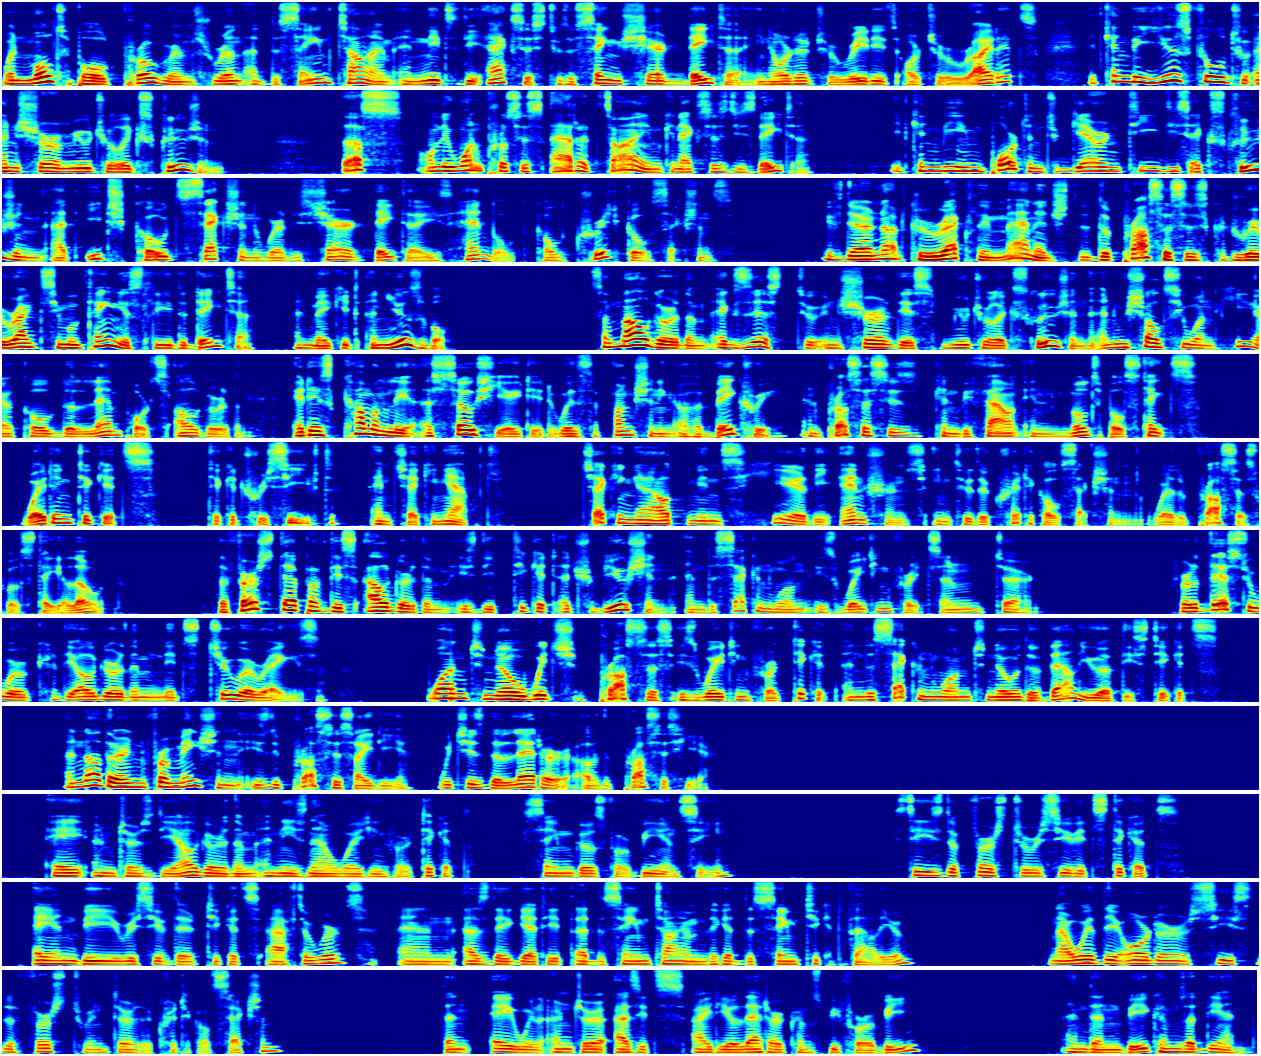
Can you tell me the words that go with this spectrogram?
When multiple programs run at the same time and needs the access to the same shared data in order to read it or to write it, it can be useful to ensure mutual exclusion. Thus, only one process at a time can access this data. It can be important to guarantee this exclusion at each code section where this shared data is handled, called critical sections. If they are not correctly managed, the processes could rewrite simultaneously the data and make it unusable. Some algorithm exists to ensure this mutual exclusion and we shall see one here called the Lamport's algorithm. It is commonly associated with the functioning of a bakery and processes can be found in multiple states. Waiting tickets, ticket received, and checking out. Checking out means here the entrance into the critical section where the process will stay alone. The first step of this algorithm is the ticket attribution and the second one is waiting for its own turn. For this to work, the algorithm needs two arrays. One to know which process is waiting for a ticket and the second one to know the value of these tickets. Another information is the process ID, which is the letter of the process here. A enters the algorithm and is now waiting for a ticket. Same goes for B and C. C is the first to receive its ticket. A and B receive their tickets afterwards, and as they get it at the same time, they get the same ticket value. Now with the order, C is the first to enter the critical section. Then A will enter as its ideal letter comes before B, and then B comes at the end.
